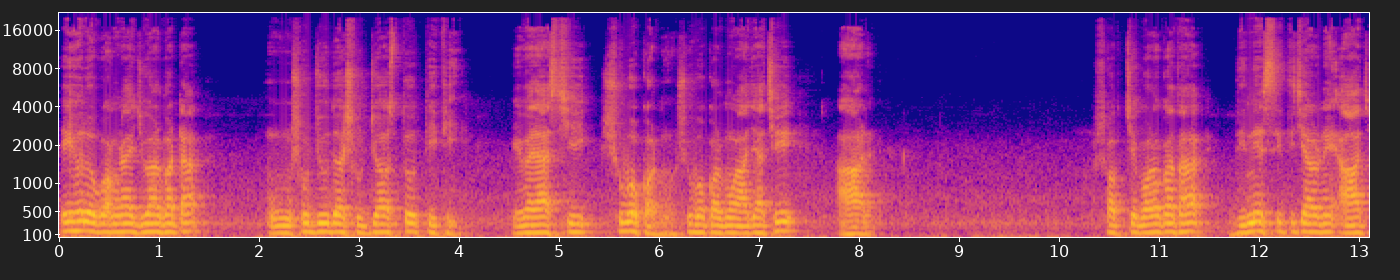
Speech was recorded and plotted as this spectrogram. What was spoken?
এই হলো গঙ্গায় জোয়ার ভাটা। সূর্য উদয় সূর্য অস্ত তিথি। এবার আসছি শুভকর্ম। শুভকর্ম আজ আছে। আর সবচেয়ে বড় কথা, দিনের স্মৃতিচারণে আজ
